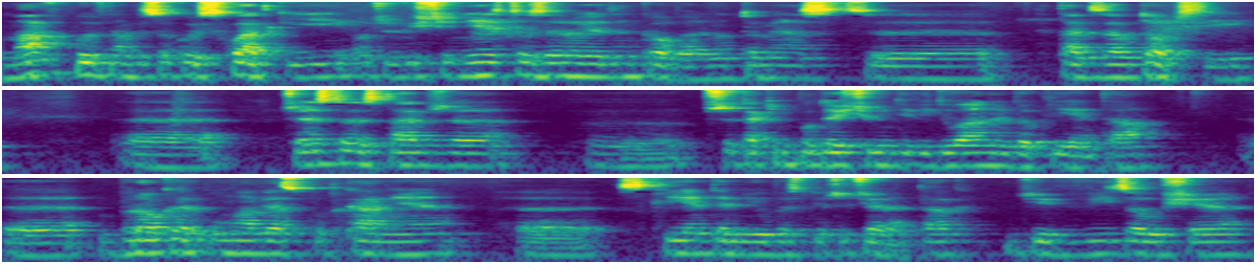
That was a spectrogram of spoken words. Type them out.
ma wpływ na wysokość składki. Oczywiście nie jest to zero-jedynkowe, natomiast e, tak z autopsji e, często jest tak, że przy takim podejściu indywidualnym do klienta broker umawia spotkanie z klientem i ubezpieczycielem, tak? gdzie widzą się,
